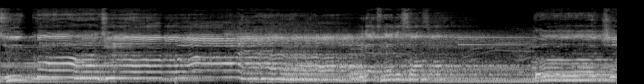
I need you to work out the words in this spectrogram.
You guys know this song? Oh,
